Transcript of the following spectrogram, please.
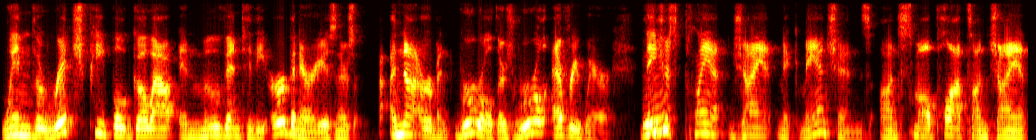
when the rich people go out and move into the urban areas and there's uh, not urban rural there's rural everywhere they mm-hmm. just plant giant mcmansions on small plots on giant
